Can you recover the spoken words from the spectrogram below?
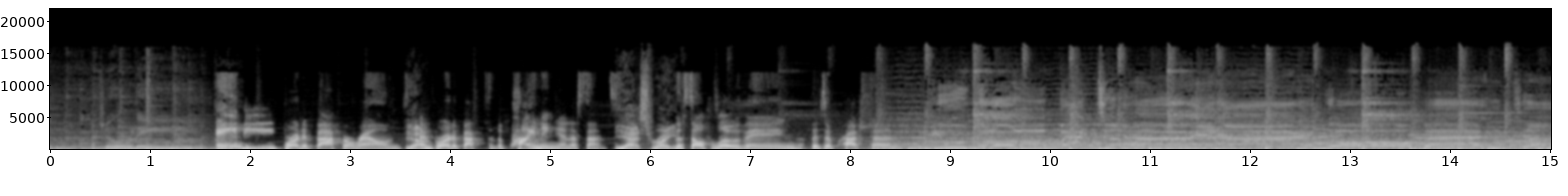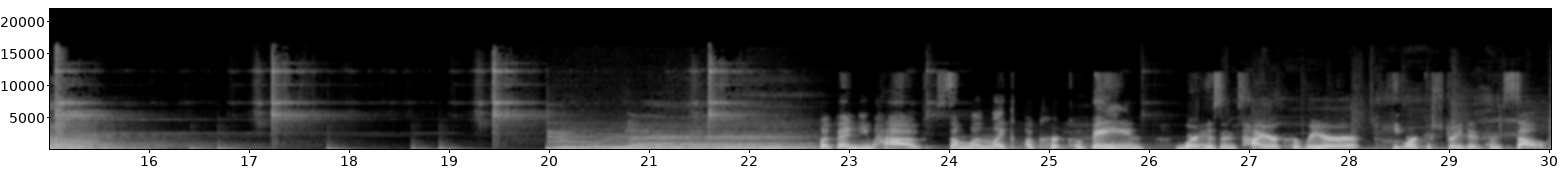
Jolene. Amy brought it back around yeah. and brought it back to the pining in a sense. Yes, right. The self loathing, the depression. But then you have someone like a Kurt Cobain, where his entire career he orchestrated himself.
